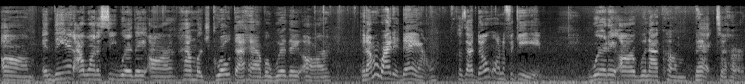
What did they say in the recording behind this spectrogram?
Um, and then I want to see where they are, how much growth I have, or where they are and I'm going to write it down because I don't want to forget where they are when I come back to her.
